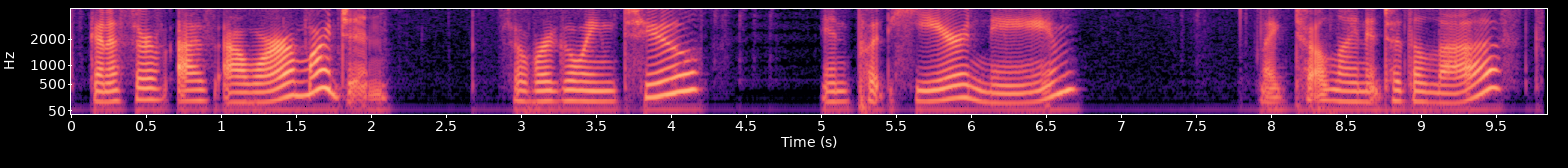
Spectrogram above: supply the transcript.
It's going to serve as our margin. So we're going to input here name. like to align it to the left.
